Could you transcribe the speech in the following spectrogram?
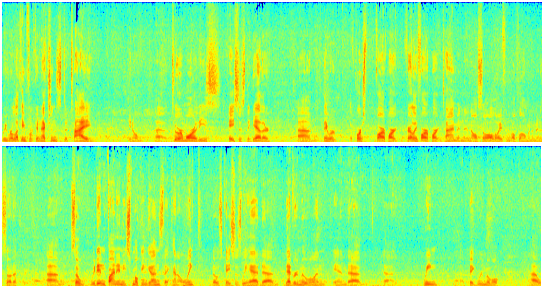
We were looking for connections to tie, you know, uh, two or more of these cases together. Um, they were, of course, far apart, fairly far apart in time, and then also all the way from Oklahoma to Minnesota. Um, so we didn't find any smoking guns that kind of linked those cases. We had uh, dead removal and, and uh, uh wean uh, pig removal. Uh,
